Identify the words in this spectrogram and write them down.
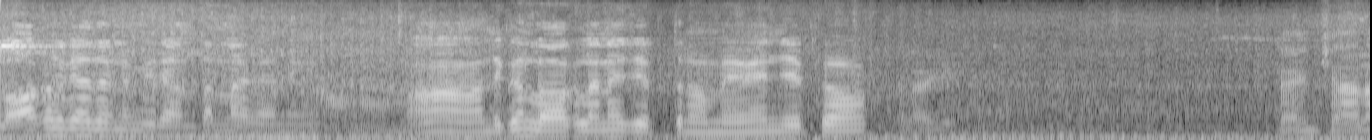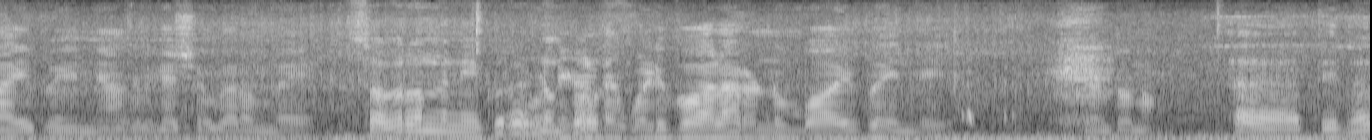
లోకల్ కదండి మీరు ఎంతన్నా కానీ. అందుకని లోకల్ అనే చెప్తున్నాం. మేమేం చెప్పాం? టైం చాలా అయిపోయింది. అసలుకే షుగర్ ఉంది. షుగర్ ఉంది నీకు రెండు పడిపోవాలా? రెండు బాగా అయిపోయింది. తింటున్నాం. తిను.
